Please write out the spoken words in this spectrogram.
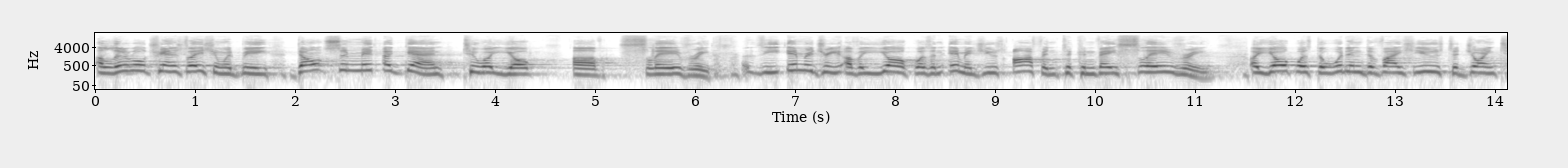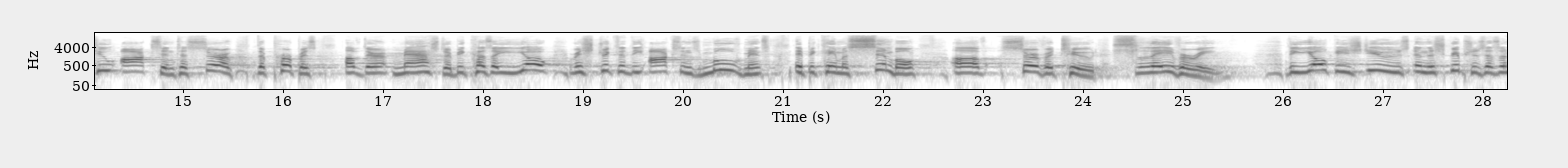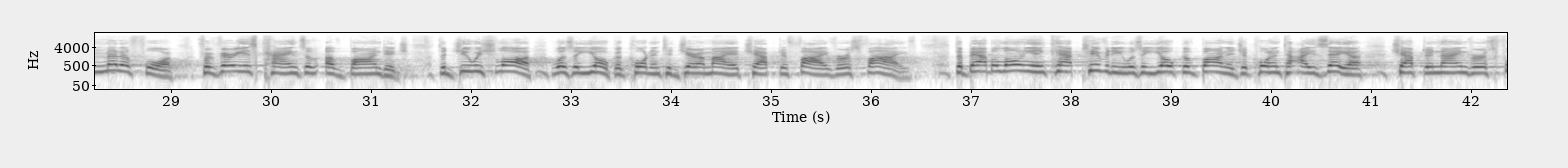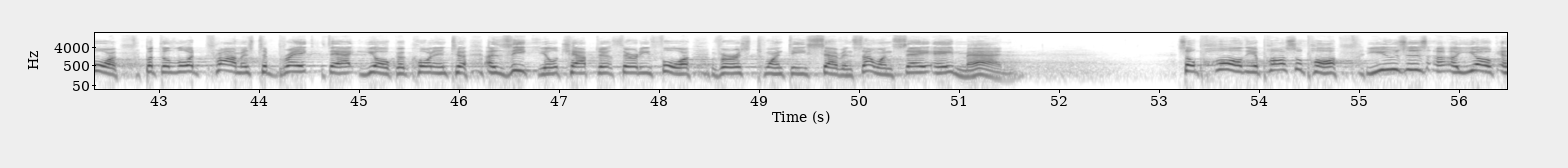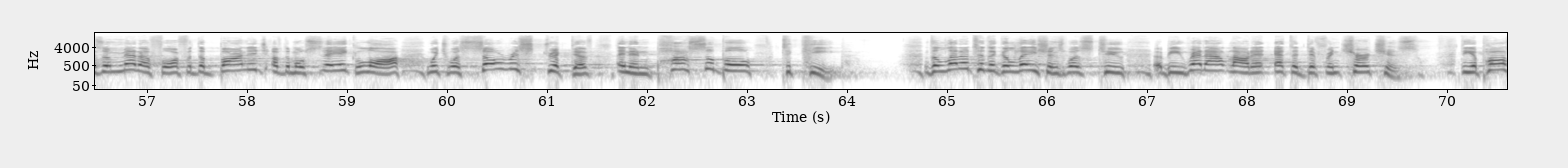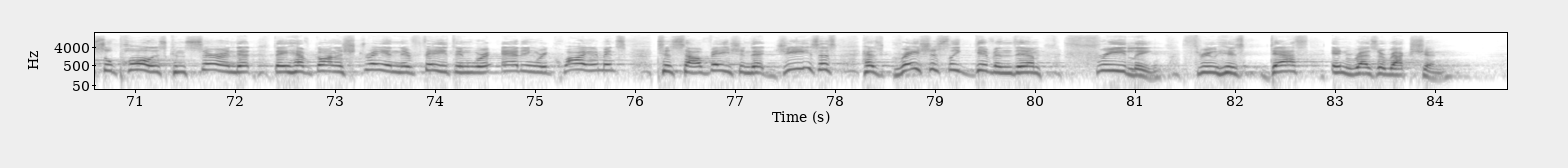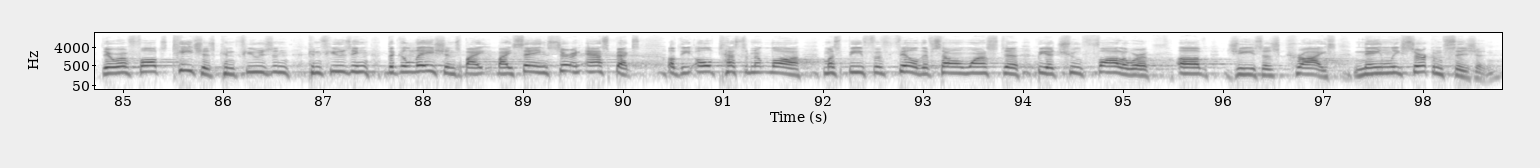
A literal translation would be, don't submit again to a yoke of slavery. The imagery of a yoke was an image used often to convey slavery. A yoke was the wooden device used to join two oxen to serve the purpose of their master. Because a yoke restricted the oxen's movements, it became a symbol of servitude, slavery. The yoke is used in the scriptures as a metaphor for various kinds of, of bondage. The Jewish law was a yoke, according to Jeremiah chapter 5, verse 5. The Babylonian captivity was a yoke of bondage, according to Isaiah chapter 9, verse 4. But the Lord promised to break that yoke, according to Ezekiel chapter 34, verse 27. Someone say, Amen. So, Paul, the Apostle Paul, uses a, yoke as a metaphor for the bondage of the Mosaic law, which was so restrictive and impossible to keep. The letter to the Galatians was to be read out loud at, at the different churches. The Apostle Paul is concerned that they have gone astray in their faith and we're adding requirements to salvation that Jesus has graciously given them freely through his death and resurrection. There were false teachers confusing, confusing the Galatians by, by saying certain aspects of the Old Testament law must be fulfilled if someone wants to be a true follower of Jesus Christ, namely circumcision.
